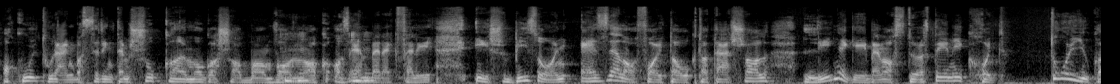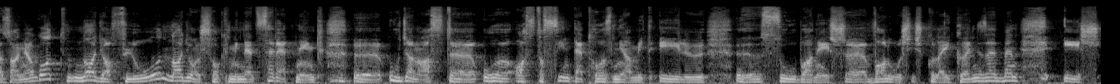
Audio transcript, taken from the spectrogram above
a kultúránkban szerintem sokkal magasabban vannak uh-huh. az uh-huh. emberek felé, és bizony ezzel a fajta oktatással lényegében az történik, hogy toljuk az anyagot, nagy a flow, nagyon sok mindent szeretnénk ö, ugyanazt ö, azt a szintet hozni, amit élő ö, szóban és ö, valós iskolai környezetben, és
